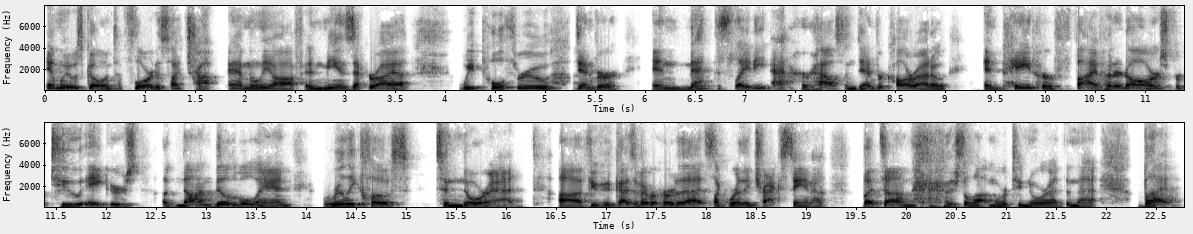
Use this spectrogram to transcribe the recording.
Emily was going to Florida, so I dropped Emily off, and me and Zechariah we pull through Denver and met this lady at her house in Denver, Colorado, and paid her five hundred dollars for two acres of non-buildable land, really close to NORAD. Uh, if you guys have ever heard of that, it's like where they track Santa. But um, there's a lot more to NORAD than that. But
